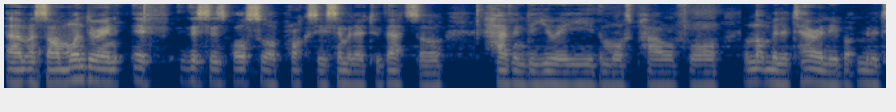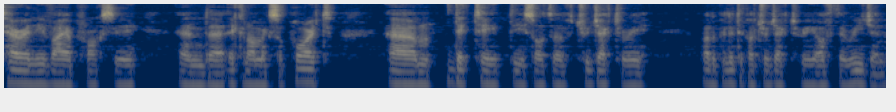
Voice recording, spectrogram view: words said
Um, and so I'm wondering if this is also a proxy similar to that. So having the UAE the most powerful, well, not militarily, but militarily via proxy, and uh, economic support um, dictate the sort of trajectory or the political trajectory of the region.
